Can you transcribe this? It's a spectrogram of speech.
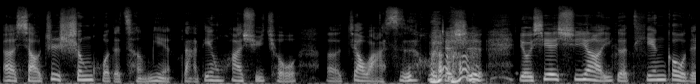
嗯、呃，小至生活的层面，打电话需求，呃，叫瓦斯，或者是 有些需要一个添购的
